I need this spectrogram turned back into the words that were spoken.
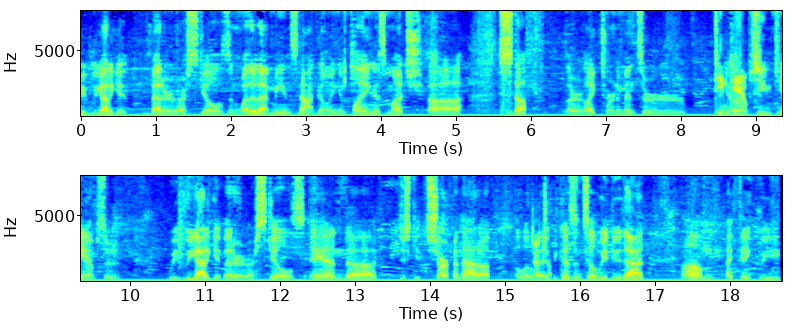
we we got to get better at our skills. And whether that means not going and playing as much uh, stuff or like tournaments or Team you know, camps. team camps or we, we got to get better at our skills and uh, just get sharpen that up a little Gotcha. bit because until we do that, um, I think we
